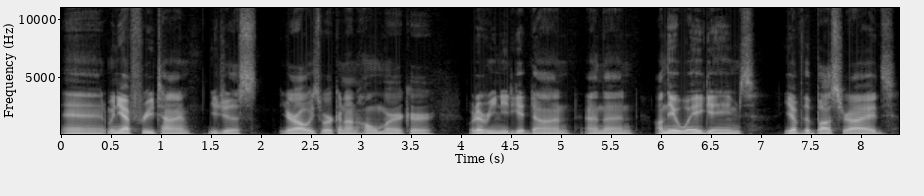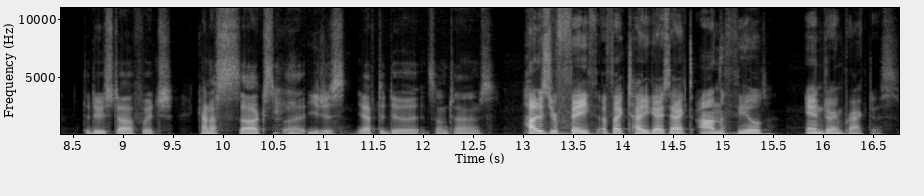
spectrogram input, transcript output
and when you have free time, you just you're always working on homework or whatever you need to get done. And then on the away games, you have the bus rides to do stuff, which kind of sucks, but you just you have to do it sometimes. How does your faith affect how you guys act on the field and during practice?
